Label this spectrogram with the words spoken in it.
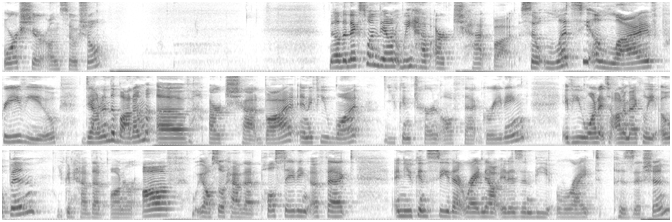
or share on social. Now the next one down, we have our chatbot. So let's see a live preview down in the bottom of our chatbot. And if you want, you can turn off that greeting. If you want it to automatically open, you can have that on or off. We also have that pulsating effect. And you can see that right now it is in the right position.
